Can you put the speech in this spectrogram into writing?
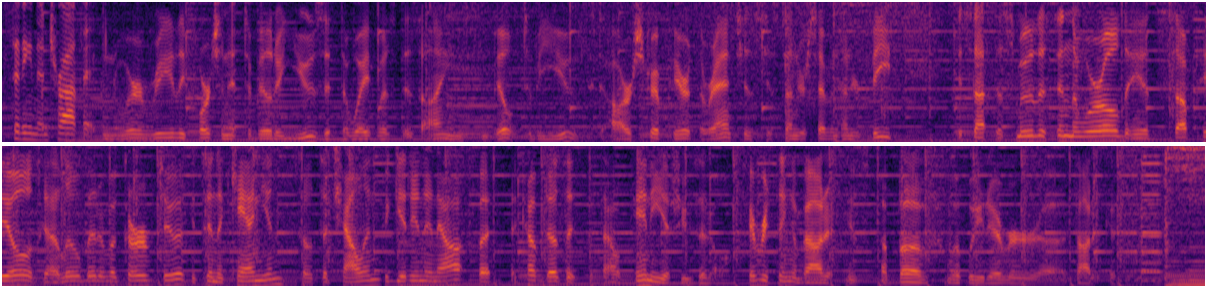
sitting in traffic. And we're really fortunate to be able to use it the way it was designed and built to be used. Our strip here at the ranch is just under 700 feet. It's not the smoothest in the world. It's uphill. It's got a little bit of a curve to it. It's in a canyon, so it's a challenge to get in and out, but the Cub does it without any issues at all. Everything about it is above what we'd ever uh, thought it could be.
